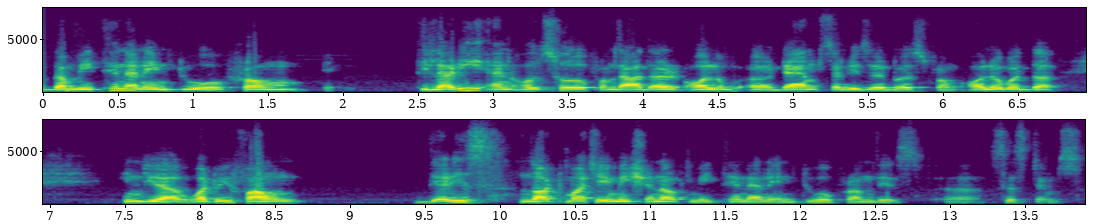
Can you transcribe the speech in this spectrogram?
the methane and N2O from Tilari and also from the other all of, uh, dams and reservoirs from all over the India, what we found there is not much emission of methane and N2O from these uh, systems.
